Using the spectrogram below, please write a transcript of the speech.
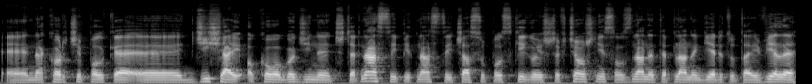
e, na korcie Polkę e, dzisiaj około godziny 14-15 czasu polskiego. Jeszcze wciąż nie są znane te plany gier. Tutaj wiele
